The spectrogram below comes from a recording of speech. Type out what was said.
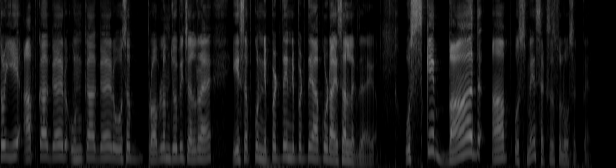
तो ये आपका घर, उनका घर, वो सब प्रॉब्लम जो भी चल रहा है, ये सबको निपटते निपटते आपको ढाई साल लग जाएगा। उसके बाद आप उसमें सक्सेसफुल हो सकते हैं।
